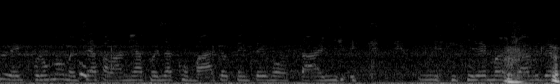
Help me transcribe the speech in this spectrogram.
jurei que por um momento você ia falar a minha coisa com o mar, que eu tentei voltar e. E, e devolveu.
